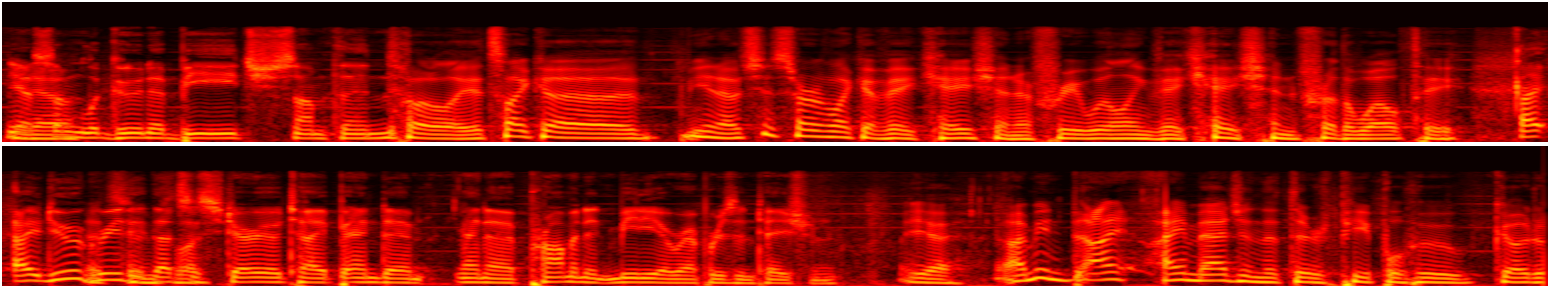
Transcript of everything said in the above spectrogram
yeah, know, some Laguna Beach, something. Totally. It's like a, you know, it's just sort of like a vacation, a freewheeling vacation for the wealthy. I, I do agree that that's a stereotype and a, and a prominent media representation. Yeah. I mean, I, I imagine that there's people who go to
